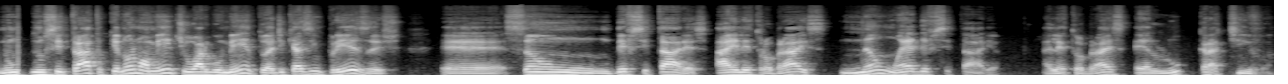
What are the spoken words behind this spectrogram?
Não, não, se trata, porque normalmente o argumento é de que as empresas é, são deficitárias. A Eletrobras não é deficitária. A Eletrobras é lucrativa.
